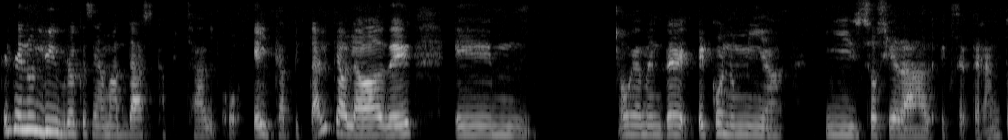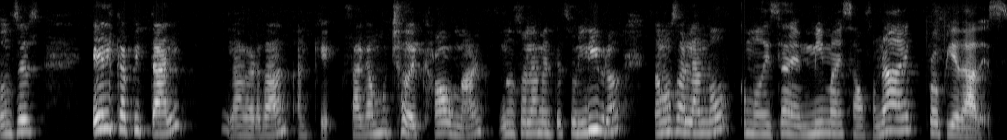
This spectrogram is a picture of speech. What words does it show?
que tiene un libro que se llama Das Kapital o El Capital, que hablaba de, em, obviamente, economía y sociedad, etc. Entonces, el capital la verdad, a que salga mucho de Karl Marx, no solamente es un libro, estamos hablando, como dice de Me, Myself and I, propiedades,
